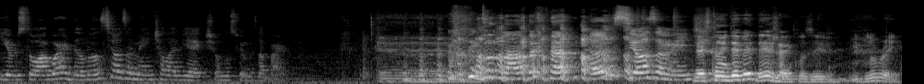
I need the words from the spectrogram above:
E eu estou aguardando ansiosamente a live action dos filmes da Barbie. É, Do nada, cara. Ansiosamente. Já estão em DVD já, inclusive. E Blu-ray.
